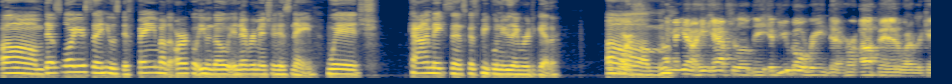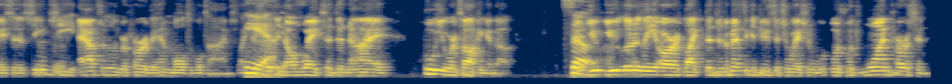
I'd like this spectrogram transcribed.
Um, Depp's lawyers say he was defamed by the article, even though it never mentioned his name, which kind of makes sense because people knew they were together. Of course. Um, I mean, you know, he absolutely. If you go read that her op-ed or whatever the case is, she Mhm. she absolutely referred to him multiple times. Like, Yeah. there's really no way to deny who you were talking about. So you you literally are like the, the domestic abuse situation was with one person.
